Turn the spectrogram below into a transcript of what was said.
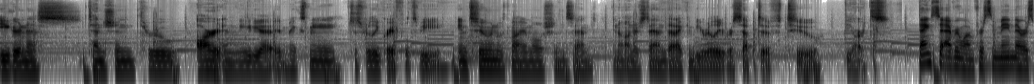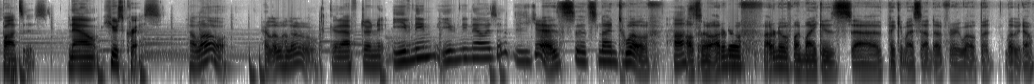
eagerness, tension through art and media, it makes me just really grateful to be in tune with my emotions and, you know, understand that I can be really receptive to the arts. Thanks to everyone for submitting their responses. Now, here's Chris. Hello. Hello, hello. Good afternoon, evening, evening now is it? Yeah, it's it's nine twelve. Awesome. Also, I don't know if I don't know if my mic is uh, picking my sound up very well, but let me know.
